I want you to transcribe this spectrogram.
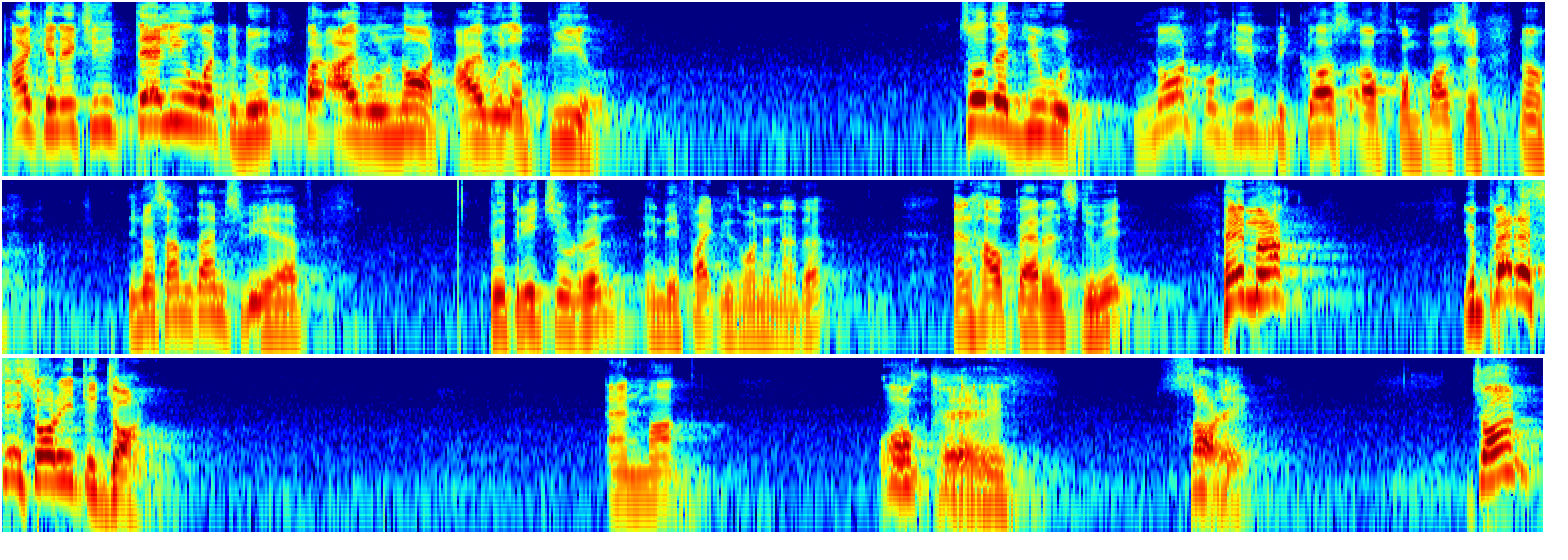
I can actually tell you what to do, but I will not. I will appeal so that you would not forgive because of compulsion. Now, you know, sometimes we have two, three children and they fight with one another. And how parents do it? Hey, Mark, you better say sorry to John. And Mark, okay, sorry. John,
